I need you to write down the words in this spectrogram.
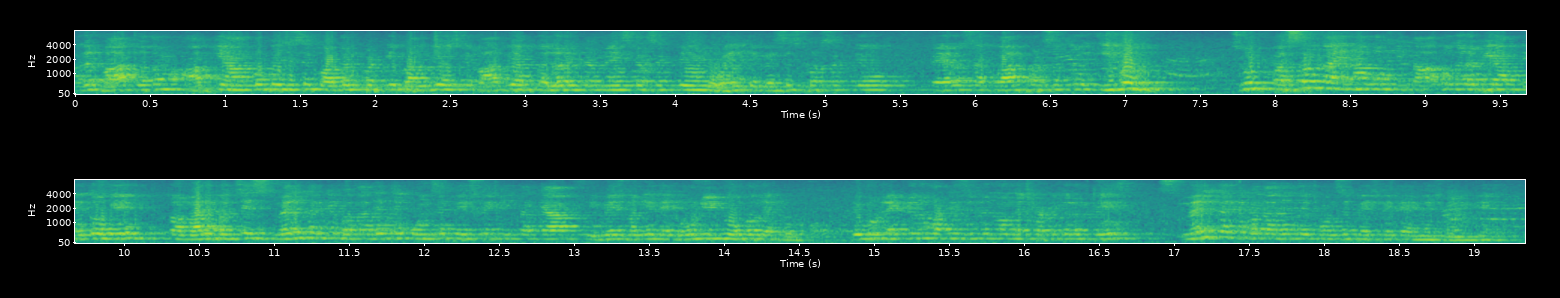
अगर बात बताऊँ आपकी आँखों पे जैसे कॉटन पट्टी बाँध दी उसके बाद भी आप कलर रिकॉग्नाइज कर सकते हो मोबाइल के मैसेज पढ़ सकते हो, पैरों से अखबार पढ़ सकते हो इवन जो पसंद आए ना वो किताब अगर अभी आप दे दोगे तो हमारे बच्चे स्मेल करके बता देते कौन से पेज पे कितना क्या इमेज बनी है। Don't need to open that book they would let you know what is written on that particular page smell करके बता देते कौन से पेज पे क्या इमेज बनी है।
